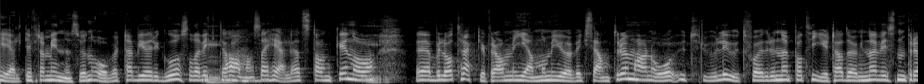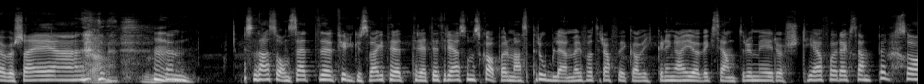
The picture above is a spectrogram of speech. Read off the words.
helt fra Minnesund over til Bjørgo, så det er viktig mm. å ha med seg helhetstanken. Og mm. jeg vil også trekke fram gjennom Gjøvik sentrum har den òg utrolig utfordrende på tider til døgnet hvis den prøver seg ja. mm. Så det er sånn sett fv. 33 som skaper mest problemer for trafikkavviklinga i Gjøvik sentrum i rushtida f.eks. Så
